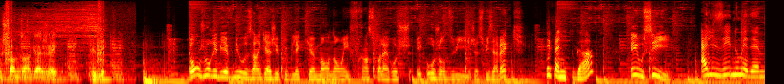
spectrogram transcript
Nous sommes engagés. Public. Bonjour et bienvenue aux Engagés publics. Mon nom est François Larouche et aujourd'hui, je suis avec. Stéphanie Touga. Et aussi. Alizé, nous, mesdames.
